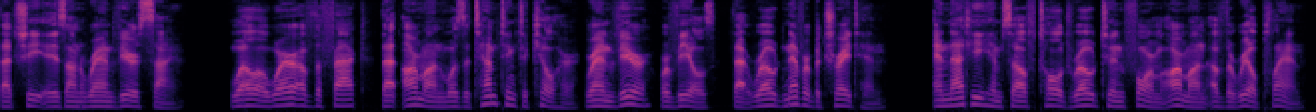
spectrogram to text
that she is on Ranveer's side. Well aware of the fact that Arman was attempting to kill her, Ranveer reveals that RD never betrayed him, and that he himself told RD to inform Arman of the real plan,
